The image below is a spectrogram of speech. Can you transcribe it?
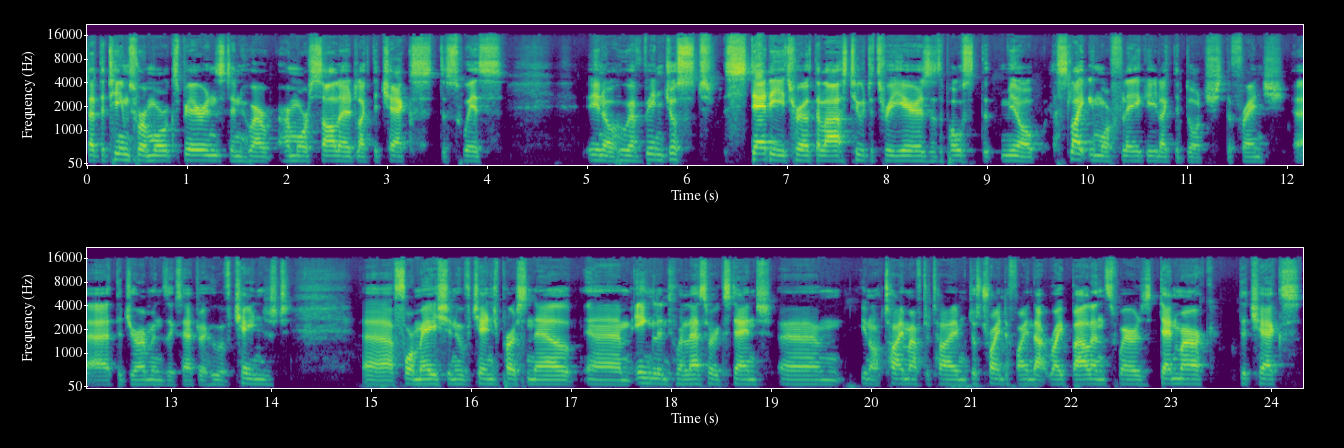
that the teams who are more experienced and who are, are more solid, like the Czechs, the Swiss, you know, who have been just steady throughout the last two to three years, as opposed to you know slightly more flaky, like the Dutch, the French, uh, the Germans, etc., who have changed uh, formation, who've changed personnel. Um, England, to a lesser extent, um, you know, time after time, just trying to find that right balance. Whereas Denmark, the Czechs,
